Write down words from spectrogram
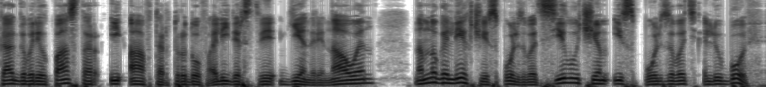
Как говорил пастор и автор трудов о лидерстве Генри Науэн, намного легче использовать силу, чем использовать любовь.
